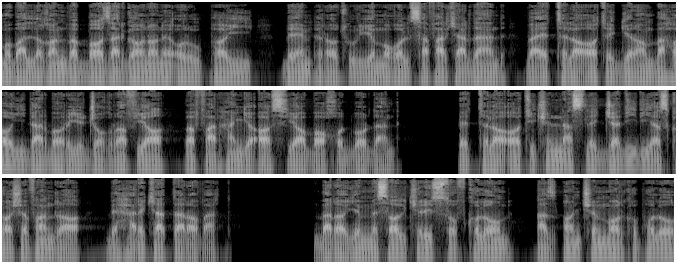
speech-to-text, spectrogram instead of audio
مبلغان و بازرگانان اروپایی به امپراتوری مغول سفر کردند و اطلاعات گرانبهایی درباره جغرافیا و فرهنگ آسیا با خود بردند. اطلاعاتی که نسل جدیدی از کاشفان را به حرکت درآورد. برای مثال کریستوف کلمب از آنچه مارکوپولو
